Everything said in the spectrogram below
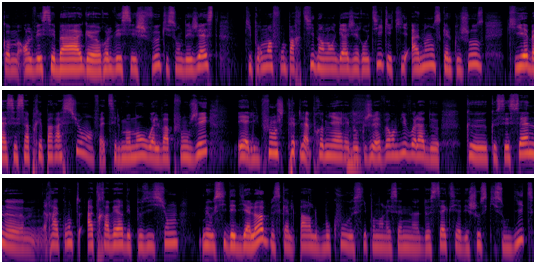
comme enlever ses bagues, relever ses cheveux, qui sont des gestes qui pour moi font partie d'un langage érotique et qui annoncent quelque chose qui est, bah, c'est sa préparation en fait. C'est le moment où elle va plonger et elle y plonge peut-être la première. Et donc j'avais envie voilà, de, que, que ces scènes euh, racontent à travers des positions mais aussi des dialogues, parce qu'elle parle beaucoup aussi pendant les scènes de sexe. Il y a des choses qui sont dites,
